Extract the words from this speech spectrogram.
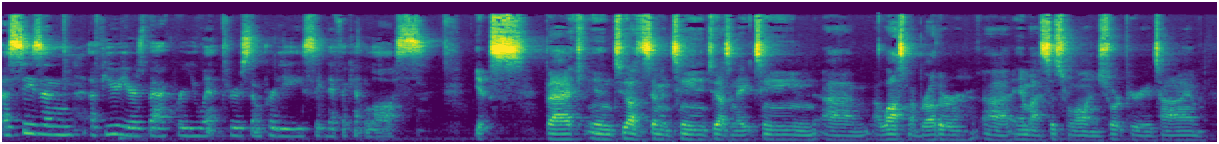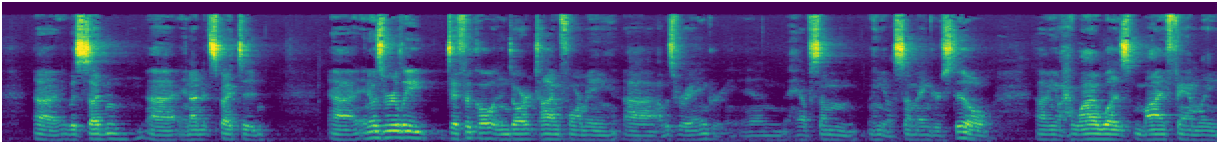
a season a few years back where you went through some pretty significant loss. Yes. Back in 2017, 2018, um, I lost my brother uh, and my sister in law in a short period of time. Uh, it was sudden uh, and unexpected. Uh, and it was a really difficult and dark time for me. Uh, I was very angry and have some, you know, some anger still. Uh, you know, why was my family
